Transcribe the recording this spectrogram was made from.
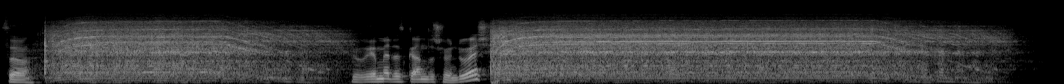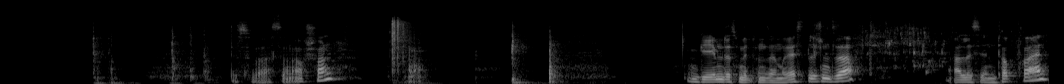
So. Rühren wir das Ganze schön durch. Das war es dann auch schon. Und geben das mit unserem restlichen Saft alles in den Topf rein.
